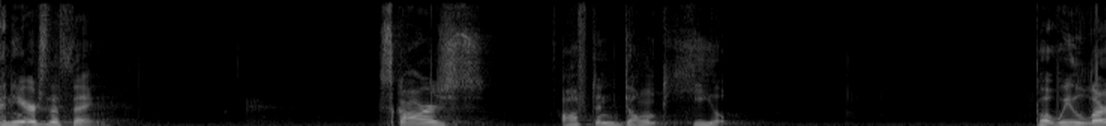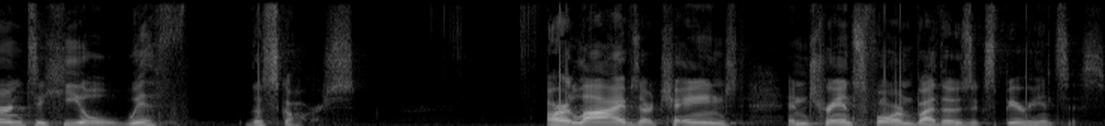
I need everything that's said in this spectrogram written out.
And here's the thing scars often don't heal, but we learn to heal with the scars. Our lives are changed and transformed by those experiences.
